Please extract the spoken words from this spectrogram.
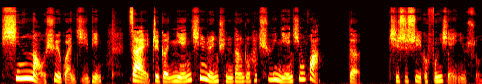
心脑血管疾病在这个年轻人群当中它趋于年轻化的，其实是一个风险因素。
